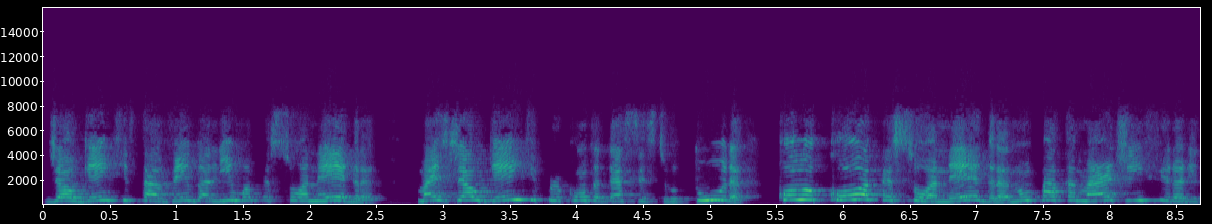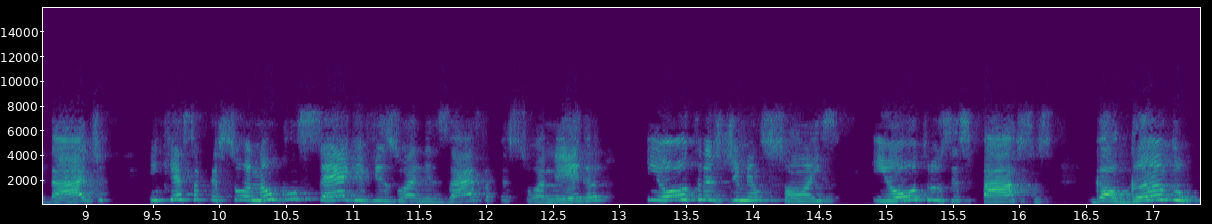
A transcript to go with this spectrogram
de alguém que está vendo ali uma pessoa negra, mas de alguém que, por conta dessa estrutura, colocou a pessoa negra num patamar de inferioridade em que essa pessoa não consegue visualizar essa pessoa negra em outras dimensões, em outros espaços, galgando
